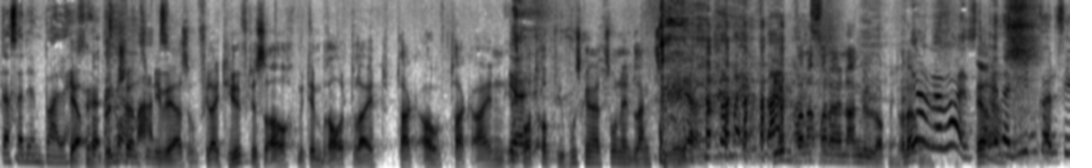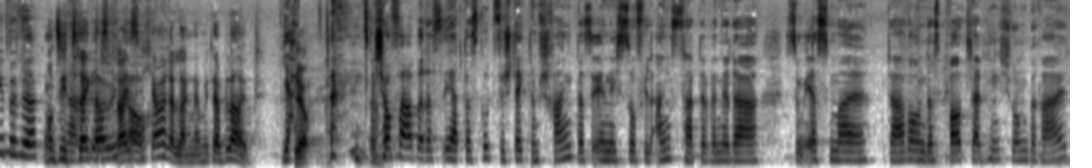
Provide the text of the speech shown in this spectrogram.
dass er den Ball Ja, hält. Wünsche ans. Universum. Vielleicht hilft es auch, mit dem Brautkleid Tag auf, Tag ein in Ja. Bottrop die Fußgängerzone entlang zu gehen. Irgendwann hat man einen angelockt, oder? Ja, wer weiß. Ja. Die Energien können viel bewirken. Und sie trägt ich 30 auch. Jahre lang, damit er bleibt. Ja. Ja. Ich hoffe aber, dass er hat das gut versteckt im Schrank, dass er nicht so viel Angst hatte, wenn er da zum ersten Mal da war und das Brautkleid hing schon bereit.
